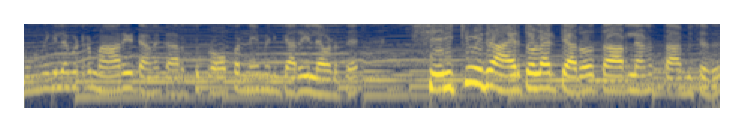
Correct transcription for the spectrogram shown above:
മൂന്ന് കിലോമീറ്റർ മാറിയിട്ടാണ് കറക്റ്റ് പ്രോപ്പർ നെയിം എനിക്ക് അറിയില്ല അവിടുത്തെ. ശരിക്കും ഇത് ആയിരത്തി തൊള്ളായിരത്തി അറുപത്തി ആറിലാണ് സ്ഥാപിച്ചത്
